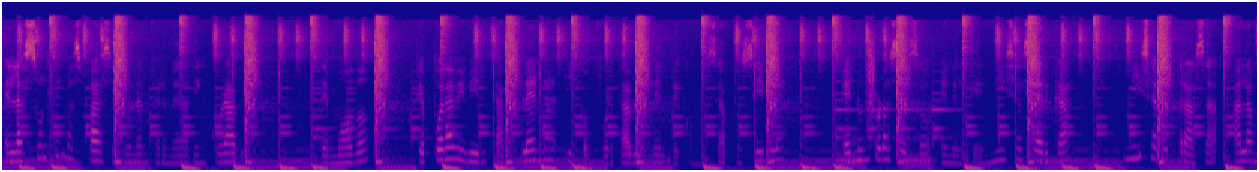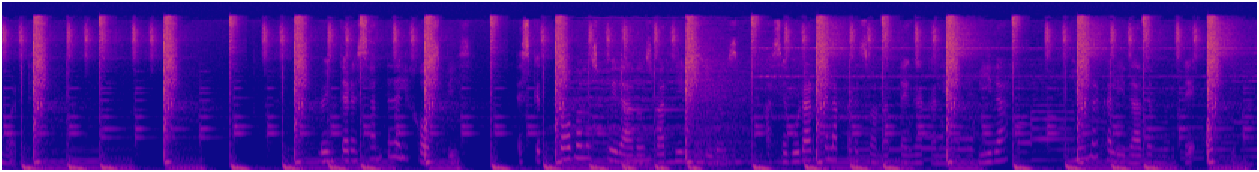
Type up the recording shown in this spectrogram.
en las últimas fases de una enfermedad incurable, de modo que pueda vivir tan plena y confortablemente como sea posible en un proceso en el que ni se acerca ni se retrasa a la muerte. Lo interesante del hospice es que todos los cuidados van dirigidos a asegurar que la persona tenga calidad de vida y una calidad de muerte óptimas,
